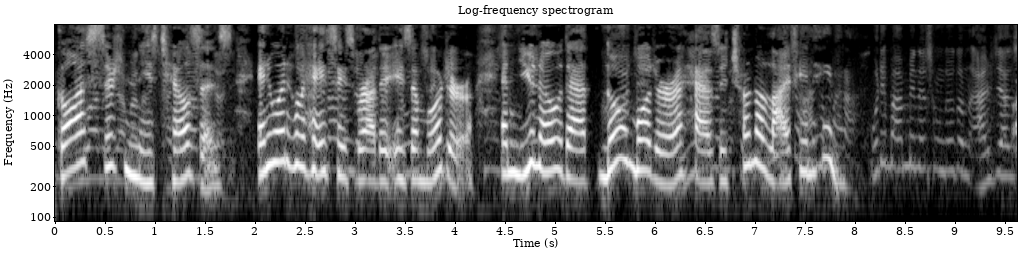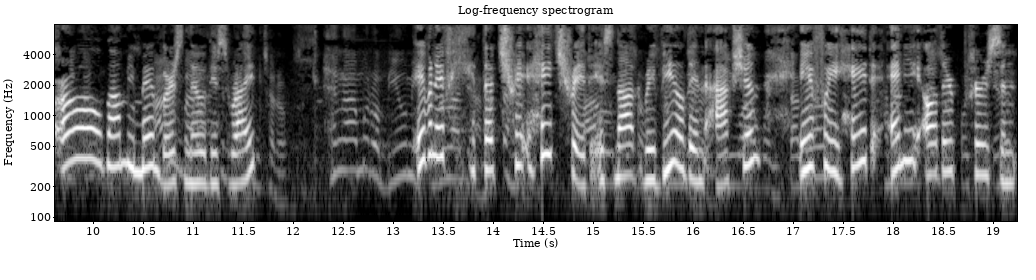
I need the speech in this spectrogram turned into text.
God certainly tells us anyone who hates his brother is a murderer, and you know that no murderer has eternal life in him. All Manmin members know this, right? Even if the tra- hatred is not revealed in action, if we hate any other person,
